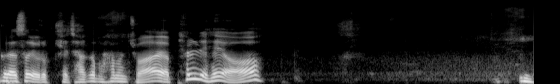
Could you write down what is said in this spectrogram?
그래서 이렇게 작업을 하면 좋아요. 편리해요. 음.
